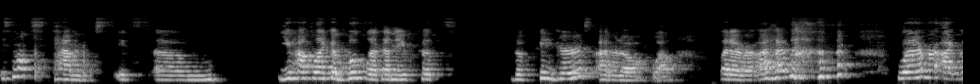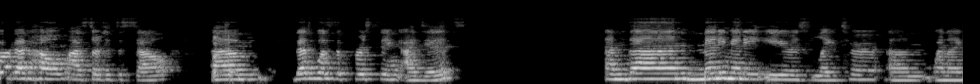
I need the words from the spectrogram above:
it's not stamps. It's um, you have like a booklet and you put the figures. I don't know. Well, whatever. I had whatever I got at home, I started to sell. Okay. Um, that was the first thing I did. And then many, many years later, um, when I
